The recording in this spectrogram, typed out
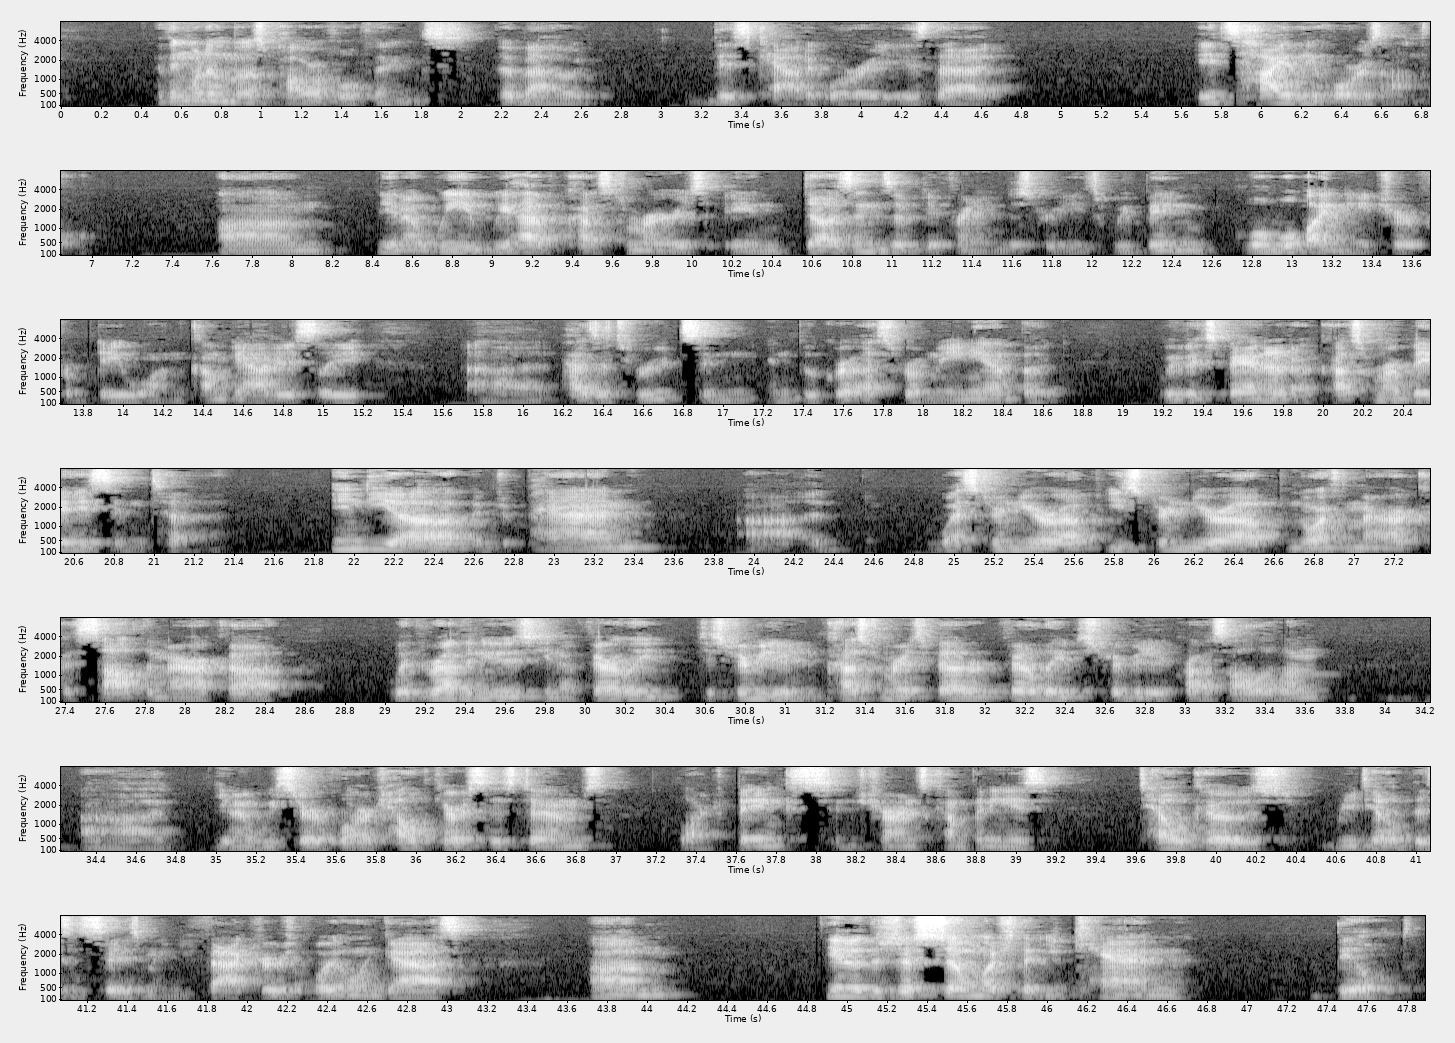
I think one of the most powerful things about this category is that it's highly horizontal. Um, you know, we we have customers in dozens of different industries. We've been global by nature from day one. The company obviously uh, has its roots in, in Bucharest, Romania, but we've expanded our customer base into India and Japan, uh, Western Europe, Eastern Europe, North America, South America with revenues, you know, fairly distributed and customers fairly distributed across all of them. Uh, you know, we serve large healthcare systems, large banks, insurance companies, telcos, retail businesses, manufacturers, oil and gas. Um, you know, there's just so much that you can build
